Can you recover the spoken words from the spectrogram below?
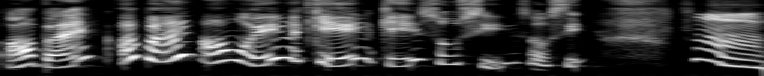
ah ben, ah ben, ah oui, ok, ok, ça aussi, ça aussi. Hmm.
